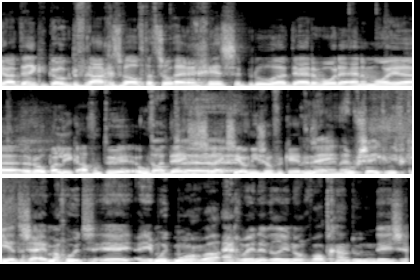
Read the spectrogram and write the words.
Ja, denk ik ook. De vraag is wel of dat zo erg is. Ik bedoel, eh, derde worden en een mooi eh, Europa League avontuur. Hoeft Dat, met deze eh, selectie ook niet zo verkeerd te Nee, zijn. Hè? hoeft zeker niet verkeerd te zijn. Maar goed, eh, je moet morgen wel echt winnen. Wil je nog wat gaan doen in deze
